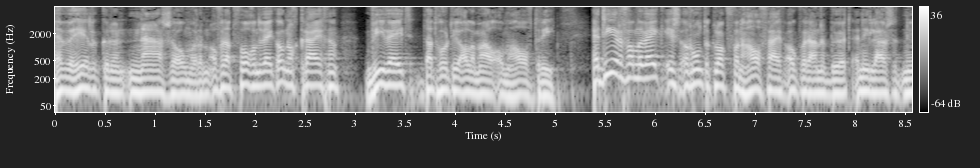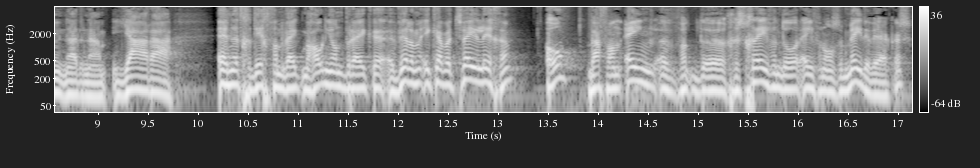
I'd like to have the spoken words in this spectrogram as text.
Hebben we heerlijk kunnen nazomeren. Of we dat volgende week ook nog krijgen, wie weet, dat hoort u allemaal om half drie. Het dieren van de week is rond de klok van half vijf ook weer aan de beurt. En die luistert nu naar de naam Yara. En het gedicht van de week mag ook niet ontbreken. Eh, Willem, ik heb er twee liggen. Oh, Waarvan één eh, de, geschreven door een van onze medewerkers.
